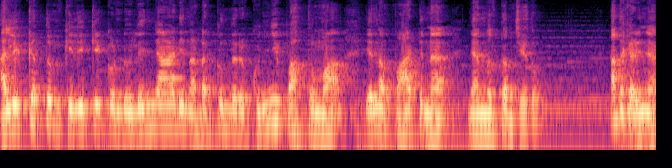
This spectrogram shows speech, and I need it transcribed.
അലുക്കത്തും കിലുക്കിക്കൊണ്ട് ഉലിഞ്ഞാടി നടക്കുന്നൊരു കുഞ്ഞിപ്പാത്തുമ്മ എന്ന പാട്ടിന് ഞാൻ നൃത്തം ചെയ്തു. അത് കഴിഞ്ഞ്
